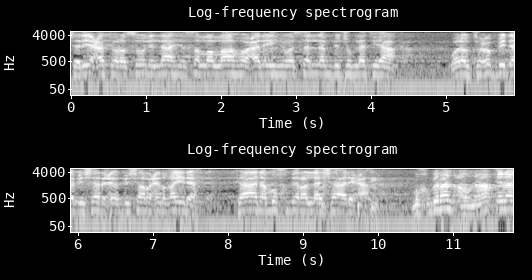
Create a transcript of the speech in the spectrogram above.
شريعة رسول الله صلى الله عليه وسلم بجملتها ولو تعبد بشرع, بشرع غيره كان مخبرا لا شارعا. مخبرا أو ناقلا.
